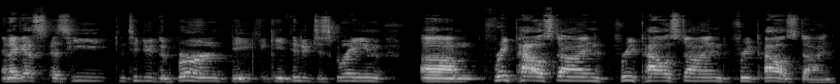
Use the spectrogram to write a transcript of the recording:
and I guess as he continued to burn, he continued to scream, um, "Free Palestine! Free Palestine! Free Palestine!"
